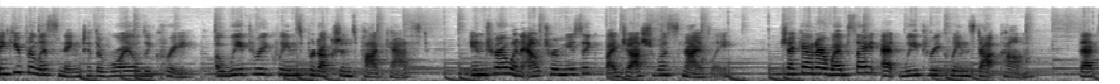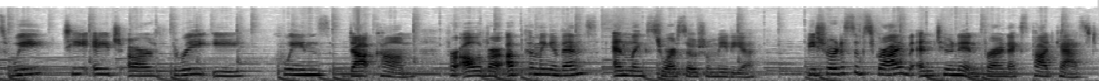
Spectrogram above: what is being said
Thank you for listening to The Royal Decree, a We Three Queens Productions podcast. Intro and outro music by Joshua Snively. Check out our website at we3queens.com. That's we, T H R 3 E, queens.com for all of our upcoming events and links to our social media. Be sure to subscribe and tune in for our next podcast.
